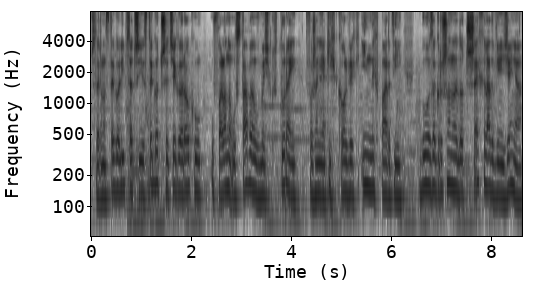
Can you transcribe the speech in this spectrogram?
14 lipca 1933 roku uchwalono ustawę, w myśl której tworzenie jakichkolwiek innych partii było zagrożone do trzech lat więzienia,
